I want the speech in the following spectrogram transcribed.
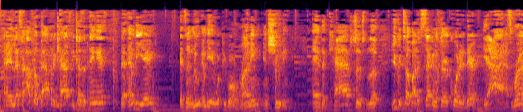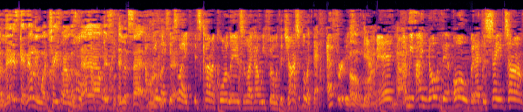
Hey, listen, I feel bad for the Cavs because the thing is, the NBA is a new NBA where people are running and shooting. And the Cavs just look, you can tell by the second and third quarter, they're gas, bro. Legs can't, they don't even want Chase Bama's down. It's, like- it looks sad. I feel It like it's sad. like it's kind of correlated to like how we feel with the Giants. I feel like that effort isn't Oh, there, man. Nice. I mean, I know that. Oh, but at the same time,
